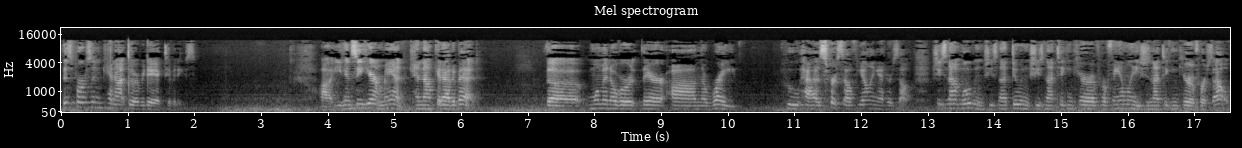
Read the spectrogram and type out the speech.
This person cannot do everyday activities. Uh, you can see here, a man cannot get out of bed. The woman over there on the right who has herself yelling at herself. She's not moving, she's not doing, she's not taking care of her family, she's not taking care of herself.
